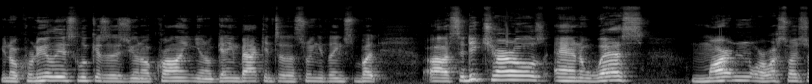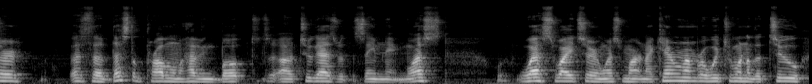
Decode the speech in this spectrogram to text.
You know, Cornelius Lucas is you know crawling. You know, getting back into the swing of things. But uh, Saahdiq Charles and Wes Martin or Wes Schweitzer. That's the that's the problem having both uh, two guys with the same name. Wes Wes Schweitzer and Wes Martin. I can't remember which one of the two,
